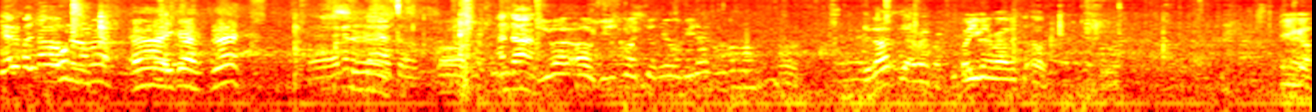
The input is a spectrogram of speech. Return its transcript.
Ya le faltaba uno nomás. Ah, you got flat? Eh, háganle plato. Andan. You are, oh, you just want to here with me then? You got? Yeah, right. Or are you gonna ride with the, oh. There you go.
